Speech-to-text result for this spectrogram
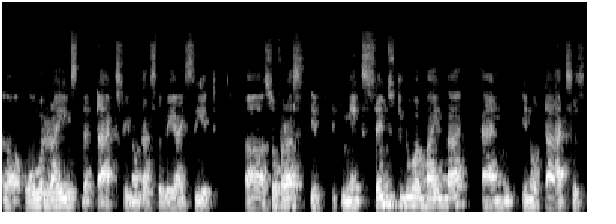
overrides the tax. You know, that's the way I see it. Uh, so for us, if it makes sense to do a buyback and, you know, tax is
